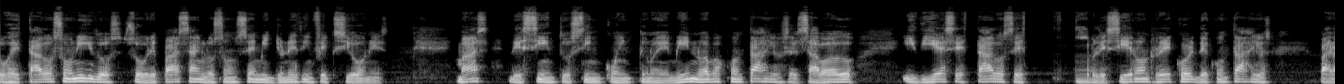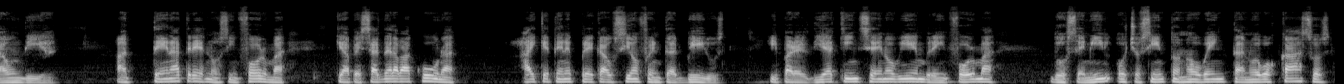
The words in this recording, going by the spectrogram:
Los Estados Unidos sobrepasan los 11 millones de infecciones, más de 159 mil nuevos contagios el sábado y 10 estados establecieron récord de contagios para un día. Antena 3 nos informa que a pesar de la vacuna hay que tener precaución frente al virus y para el día 15 de noviembre informa 12.890 nuevos casos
